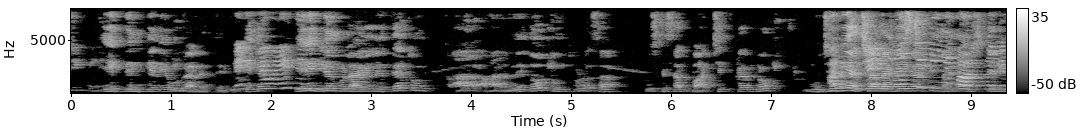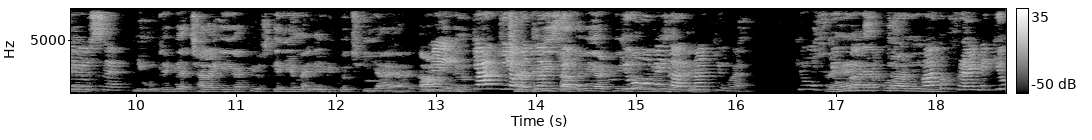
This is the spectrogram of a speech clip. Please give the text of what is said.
एक दिन के लिए बुला लेते हैं ठीक है? एक दिन बुला लेते हैं तुम आने दो तुम थोड़ा सा उसके साथ बातचीत कर लो। मुझे भी अच्छा लगेगा कि मैंने उसके लिए मुझे भी अच्छा लगेगा कि उसके लिए मैंने भी कुछ किया यार काफ़ी दिन क्या किया? मतलब सातवीं आठवीं क्यों हमें करना क्यों है? क्यों फ्रेंड है पुरानी। हाँ तो फ्रेंड क्यों?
